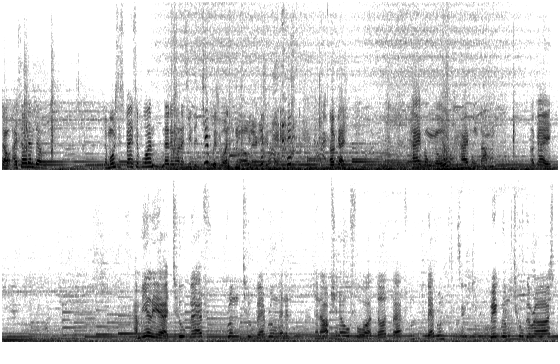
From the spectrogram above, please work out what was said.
So I saw them the the most expensive one. Now they want to see the cheapest one. Oh, there you go. okay. Hai phòng ngủ, hai phòng tắm. Okay. Amelia, two bathroom, two bedroom, and an, an optional for a third bathroom. Bedroom. Big room, two garage.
